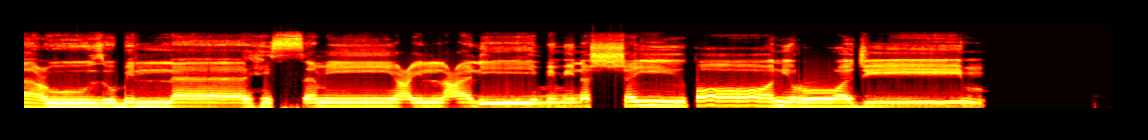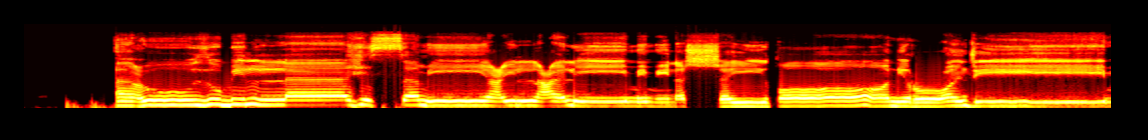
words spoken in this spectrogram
أعوذ بالله السميع العليم من الشيطان الرجيم. أعوذ بالله السميع العليم من الشيطان الرجيم.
